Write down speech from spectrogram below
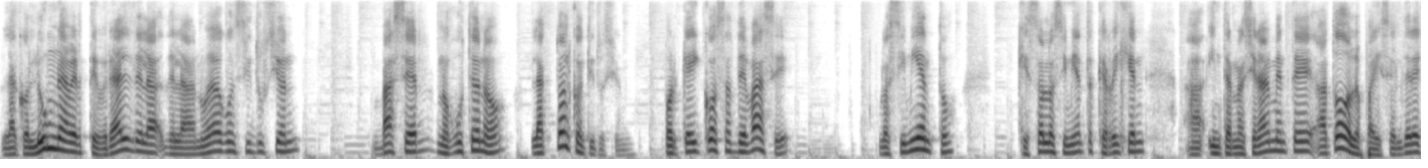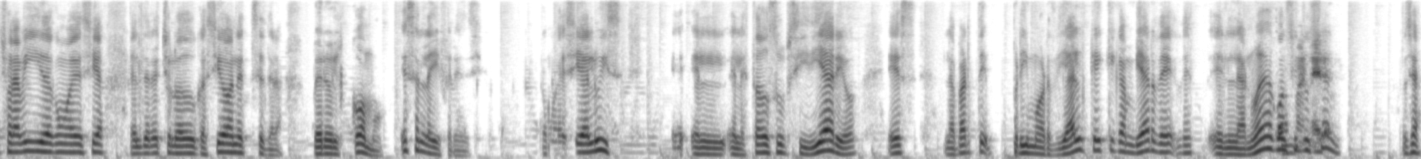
La columna vertebral de la, de la nueva constitución va a ser, nos guste o no, la actual constitución. Porque hay cosas de base, los cimientos, que son los cimientos que rigen internacionalmente a todos los países. El derecho a la vida, como decía, el derecho a la educación, etcétera. Pero el cómo, esa es la diferencia. Como decía Luis, e, el, Estado subsidiario es la parte primordial que hay que cambiar de, en la nueva constitución. O sea,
